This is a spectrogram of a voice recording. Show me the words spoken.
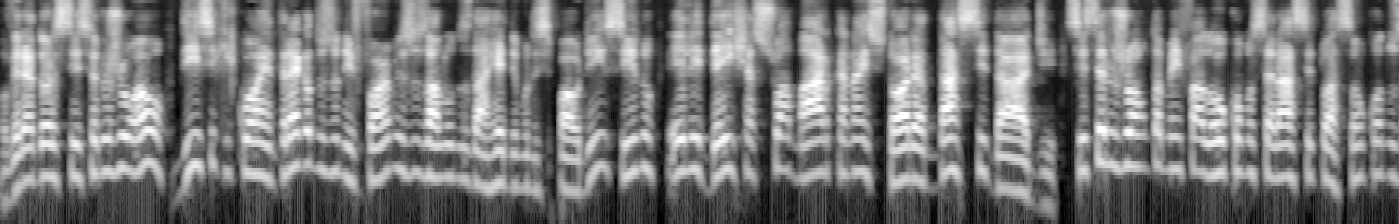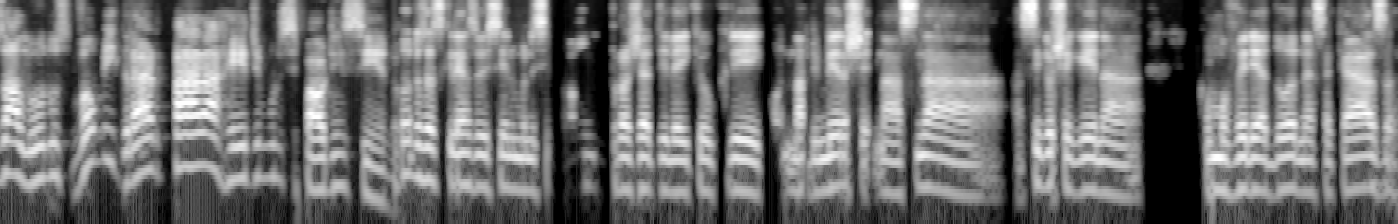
O vereador Cícero João disse que com a entrega dos uniformes, os alunos da rede municipal de ensino, ele deixa sua marca na história da cidade. Cícero João também falou como será a situação quando os alunos vão migrar para a rede municipal de ensino? Todas as crianças do ensino municipal, um projeto de lei que eu criei na primeira, na, na, assim que eu cheguei na, como vereador nessa casa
